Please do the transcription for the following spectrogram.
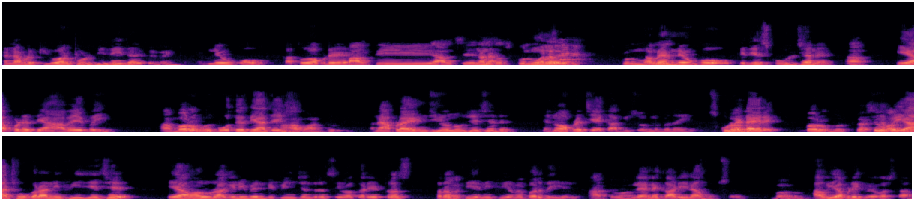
એટલે આપણે ક્યુઆર કોડથી નહીં થાય પેમેન્ટ એમને એવું કહો કાં તો આપણે પાવતી આવશે ના, તો સ્કૂલમાં તમે એમને એવું કહો કે જે સ્કૂલ છે ને હા. એ આપણે ત્યાં આવે ભાઈ. હા હું બરોબર પોતે ત્યાં જઈશ. હા વાંધો નહીં. અને આપણા એનજીઓ નું જે છે ને એનો આપણે ચેક આપીશું એમને બનાવીને. સ્કૂલે. ડાયરેક્ટ બરોબર. કે ભાઈ આ છોકરાની ફી જે છે એ અમારું રાગિણીબેન બિપિનચંદ્ર સેવા કાર્ય ટ્રસ્ટ તરફથી એની ફી અમે ભરી દઈએ છીએ. એટલે એને કાઢી ના મૂકશો બરોબર. આવી આપણે એક વ્યવસ્થા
